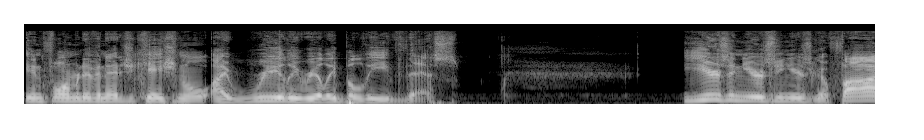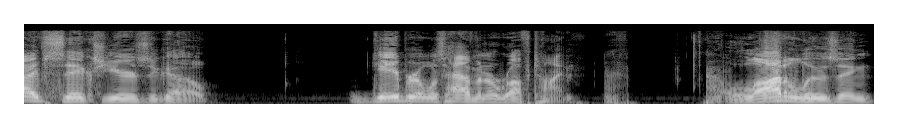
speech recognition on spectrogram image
informative and educational. I really, really believe this. Years and years and years ago, five, six years ago, Gabriel was having a rough time. A lot of losing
